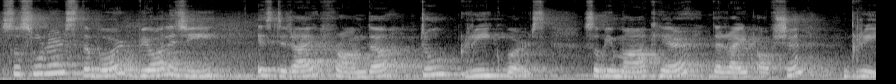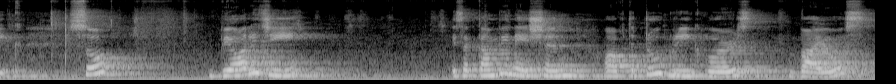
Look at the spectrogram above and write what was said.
So students, the word biology is derived from the two Greek words. So we mark here the right option, Greek. So biology is a combination of the two Greek words bios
